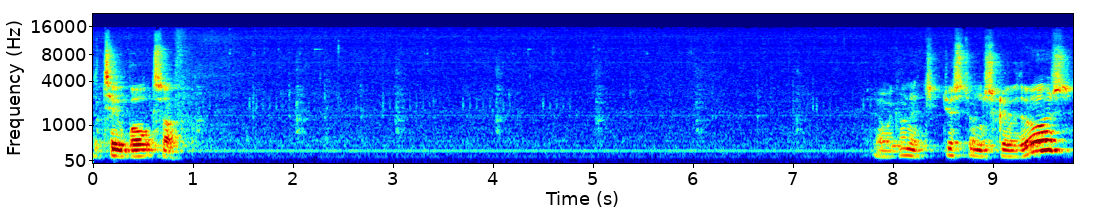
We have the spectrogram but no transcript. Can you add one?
the two bolts off. So we're going to just unscrew those.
